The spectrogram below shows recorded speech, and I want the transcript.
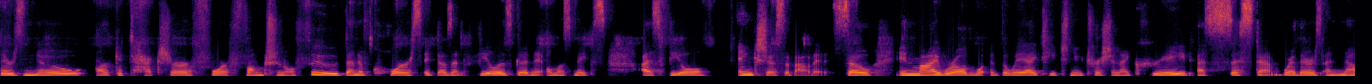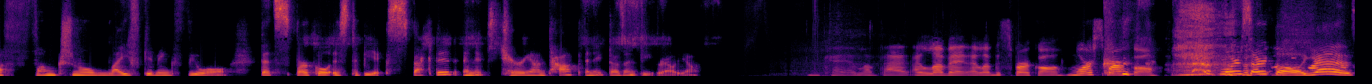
there's no architecture for functional food, then of course it doesn't feel as good and it almost makes us feel anxious about it. So, in my world, the way I teach nutrition, I create a system where there's enough functional, life giving fuel that sparkle is to be expected and it's cherry on top and it doesn't derail you. Okay, I love that. I love it. I love the sparkle. More sparkle. More sparkle. Yes.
